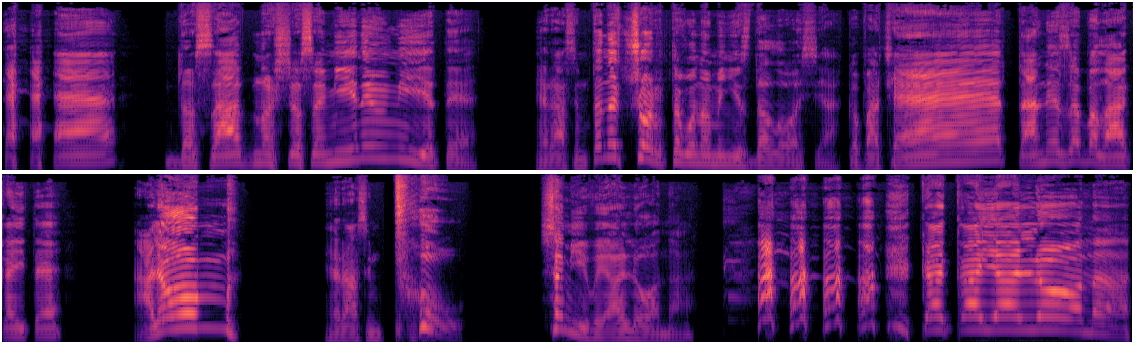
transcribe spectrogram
Хе-хе-хе. Досадно, що самі не вмієте. Герасим, та на чорта воно мені здалося. Копач, е, та не забалакайте. Альом. Герасим, тьфу! Самі ви Альона. Ха-ха-ха! Какая Альона?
